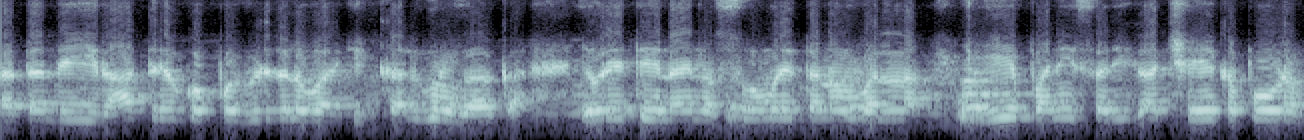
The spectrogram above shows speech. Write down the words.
నా తండ్రి ఈ రాత్రి గొప్ప విడుదల వారికి కలుగును గాక. ఎవరైతే నాయన సోమరితనం వలన ఏ పని సరిగా చేయకపోవడం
